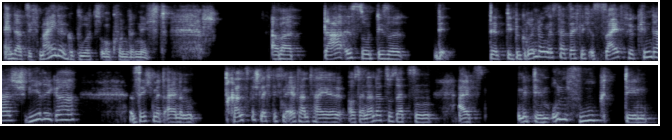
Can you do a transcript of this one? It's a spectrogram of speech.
ändert sich meine Geburtsurkunde nicht. Aber da ist so diese, die, die Begründung ist tatsächlich, es sei für Kinder schwieriger, sich mit einem transgeschlechtlichen Elternteil auseinanderzusetzen, als mit dem Unfug, den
